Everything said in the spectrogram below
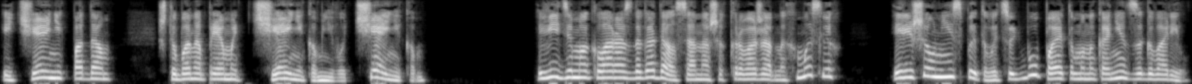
И чайник подам, чтобы она прямо чайником его, чайником. Видимо, Кларас догадался о наших кровожадных мыслях и решил не испытывать судьбу, поэтому, наконец, заговорил.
